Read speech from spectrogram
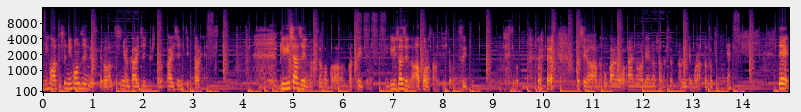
日本私日本人ですけど私には外人の人が外人って言ったら変ですギリシャ人の人とかがついてるんですギリシャ人のアポロさんって人がついてるんですよ 私があの他のあの霊能者の人から見てもらった時にね。で、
